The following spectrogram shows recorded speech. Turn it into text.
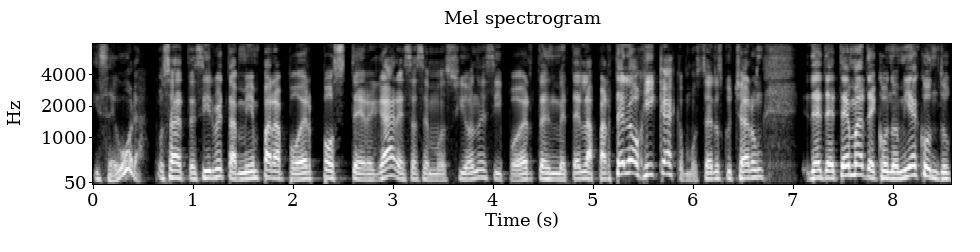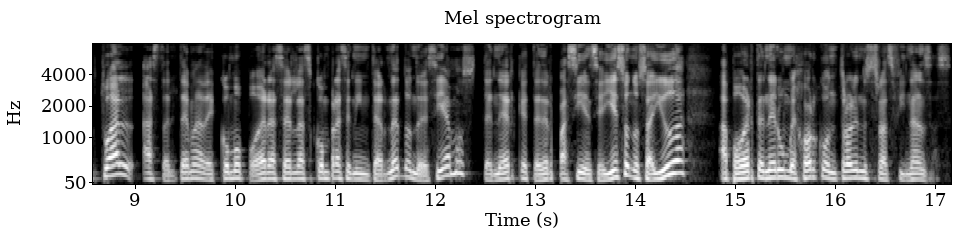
y segura. O sea, te sirve también para poder postergar esas emociones y poder te- meter la parte lógica, como ustedes lo escucharon, desde temas de economía conductual hasta el tema de cómo poder hacer las compras en Internet, donde decíamos tener que tener paciencia. Y eso nos ayuda a poder tener un mejor control en nuestras finanzas.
